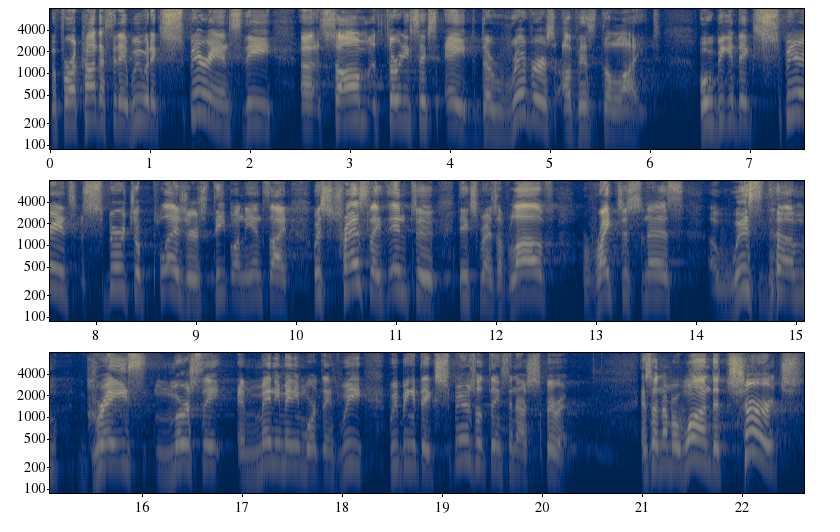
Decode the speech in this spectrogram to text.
but for our context today, we would experience the uh, Psalm 36 8, the rivers of his delight, where we begin to experience spiritual pleasures deep on the inside, which translates into the experience of love, righteousness, uh, wisdom, grace, mercy, and many, many more things. We, we begin to experience those things in our spirit. And so, number one, the church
